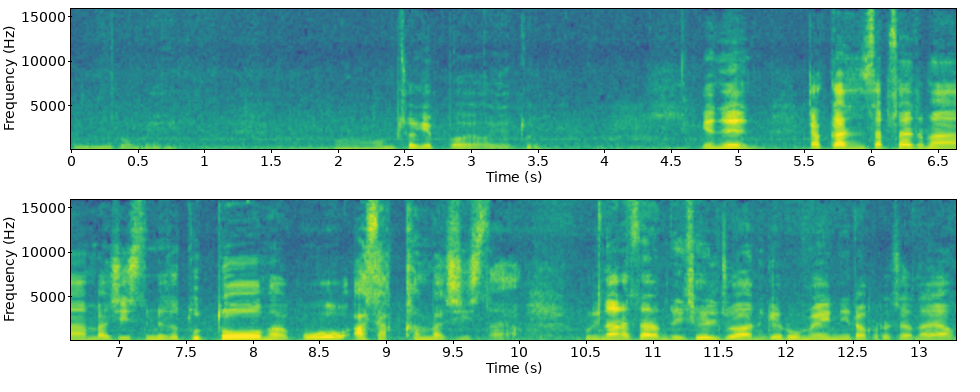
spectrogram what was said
미니 로메인. 어, 엄청 예뻐요 얘도. 얘는 약간 쌉싸름한 맛이 있으면서 도톰하고 아삭한 맛이 있어요. 우리나라 사람들이 제일 좋아하는 게 로메인이라 그러잖아요.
